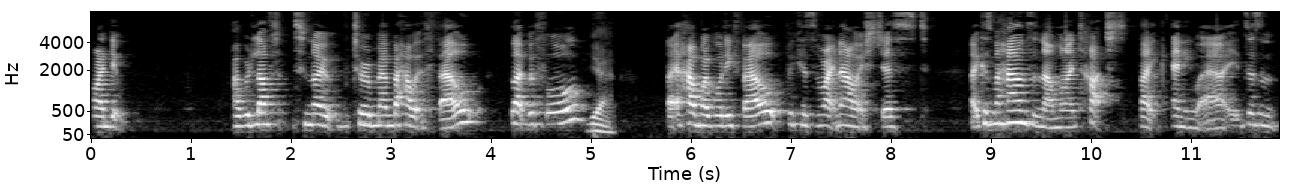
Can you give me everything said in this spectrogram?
find it i would love to know to remember how it felt like before. Yeah. Like how my body felt because right now it's just like because my hands are numb. When i touch like anywhere it doesn't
